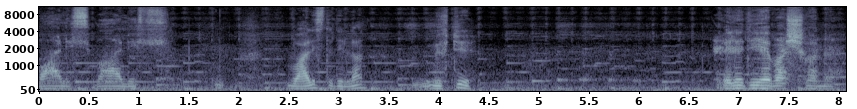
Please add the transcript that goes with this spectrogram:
Valis, valis. Valis de değil lan. Müftü. Belediye başkanı.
